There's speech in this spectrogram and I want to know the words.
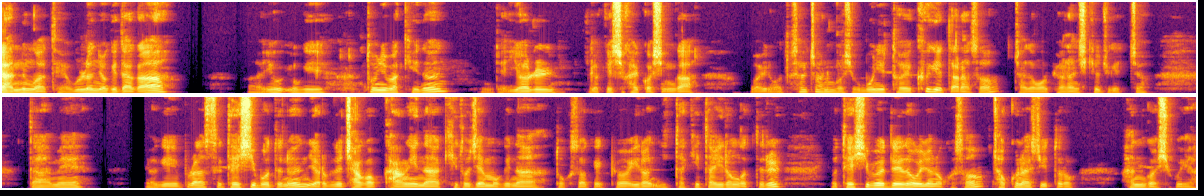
않는 것 같아요. 물론 여기다가 아, 요, 여기 톱니바퀴는 이제 열을 몇 개씩 할 것인가 뭐 이런 것도 설정하는 것이고 모니터의 크기에 따라서 자동으로 변환시켜 주겠죠. 그 다음에 여기 플러스 대시보드는 여러분들 작업 강의나 기도 제목이나 독서 객표 이런 기타 기타 이런 것들을 요 대시보드에 올려놓고서 접근할 수 있도록 한 것이고요.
